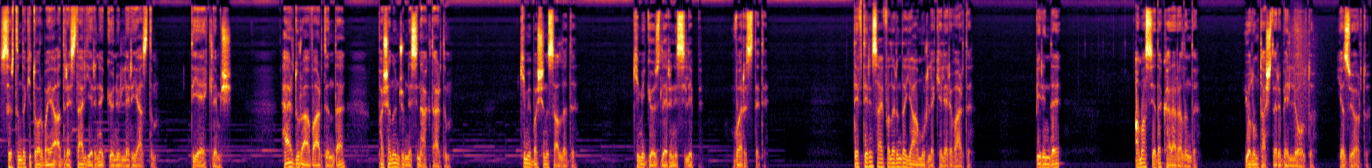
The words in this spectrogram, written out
Sırtımdaki torbaya adresler yerine gönülleri yazdım diye eklemiş. Her durağa vardığında paşanın cümlesini aktardım. Kimi başını salladı, kimi gözlerini silip varız dedi. Defterin sayfalarında yağmur lekeleri vardı. Birinde Amasya'da karar alındı. Yolun taşları belli oldu, yazıyordu.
